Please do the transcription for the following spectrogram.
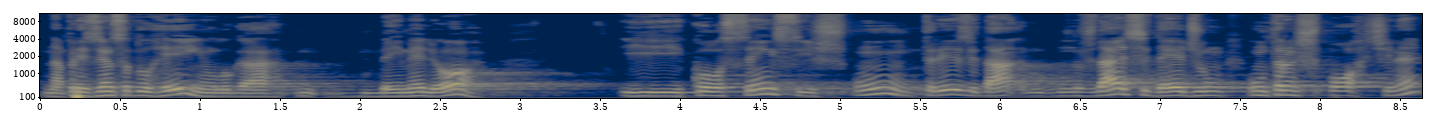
na presença do rei, em um lugar bem melhor. E Colossenses 1, 13 dá, nos dá essa ideia de um, um transporte, né?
